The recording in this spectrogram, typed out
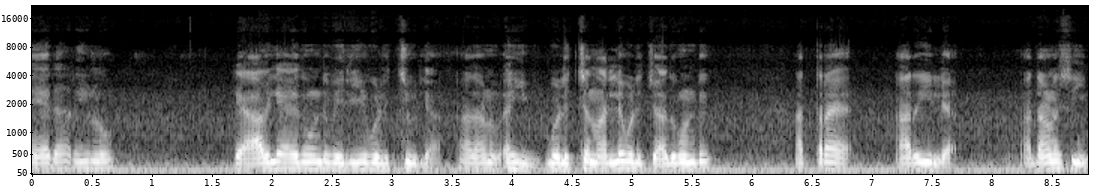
നേരെ അറിയുള്ളൂ. രാവിലെ ആയതുകൊണ്ട് വലിയ വെളിച്ചമില്ല. അതാണ് ഐ വെളിച്ചം നല്ല വെളിച്ചം. അതുകൊണ്ട് അത്ര അറിയില്ല. അതാണ് സീൻ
